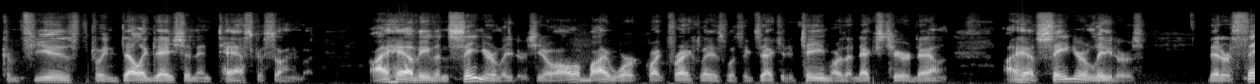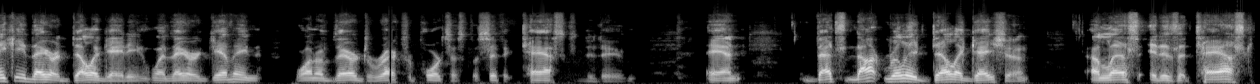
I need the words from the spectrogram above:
confused between delegation and task assignment. I have even senior leaders. You know, all of my work, quite frankly, is with executive team or the next tier down. I have senior leaders that are thinking they are delegating when they are giving one of their direct reports a specific task to do. And that's not really delegation unless it is a task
